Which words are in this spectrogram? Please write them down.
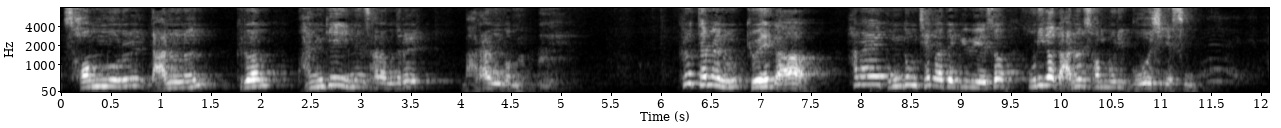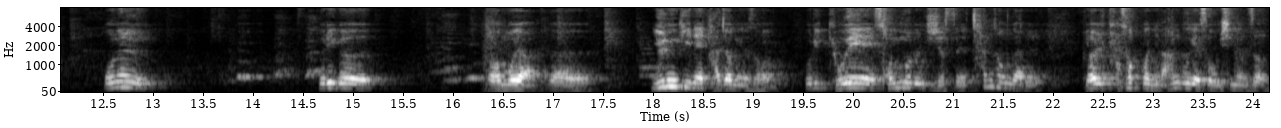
선물을 나누는 그런 관계에 있는 사람들을 말하는 겁니다. 그렇다면 교회가 하나의 공동체가 되기 위해서 우리가 나눌 선물이 무엇이겠습니까? 오늘 우리 그, 어, 뭐야, 어, 윤기네 가정에서 우리 교회에 선물을 주셨어요. 찬송가를 15번이나 한국에서 오시면서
